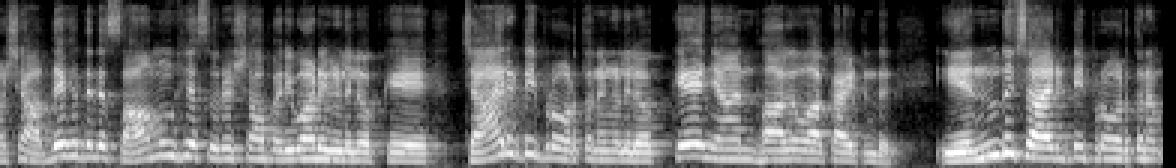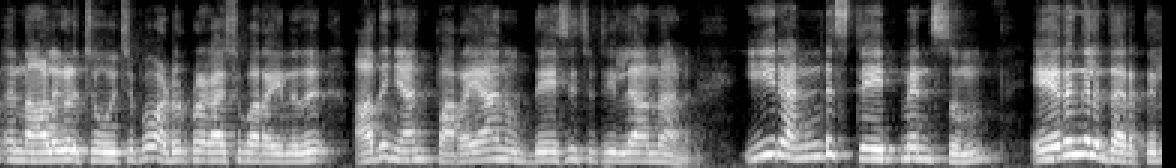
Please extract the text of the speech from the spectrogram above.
പക്ഷെ അദ്ദേഹത്തിന്റെ സാമൂഹ്യ സുരക്ഷാ പരിപാടികളിലൊക്കെ ചാരിറ്റി പ്രവർത്തനങ്ങളിലൊക്കെ ഞാൻ ഭാഗവാക്കായിട്ടുണ്ട്. എന്ത് ചാരിറ്റി പ്രവർത്തനം എന്ന് ആളുകൾ ചോദിച്ചപ്പോൾ അടൂർ പ്രകാശ് പറയുന്നത് അത് ഞാൻ പറയാൻ ഉദ്ദേശിച്ചിട്ടില്ല എന്നാണ്. ഈ രണ്ട് സ്റ്റേറ്റ്മെന്റ്സും ഏതെങ്കിലും തരത്തിൽ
